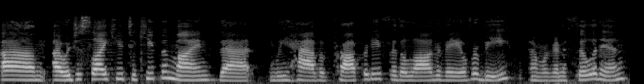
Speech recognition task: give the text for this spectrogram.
um, I would just like you to keep in mind that we have a property for the log of a over b, and we're going to fill it in.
